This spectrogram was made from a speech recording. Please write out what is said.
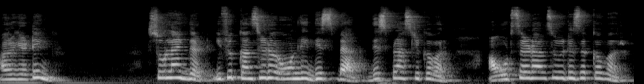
Are you getting? So like that, if you consider only this bag, this plastic cover, outside also it is a cover.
